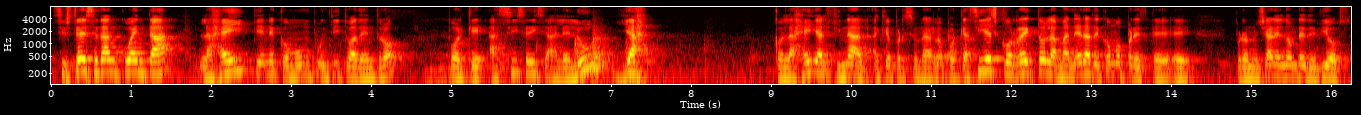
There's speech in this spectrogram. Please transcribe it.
Si ustedes se dan cuenta, la hey tiene como un puntito adentro, porque así se dice aleluya. Con la hey al final hay que presionarlo, porque así es correcto la manera de cómo pre- eh, eh, pronunciar el nombre de Dios.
